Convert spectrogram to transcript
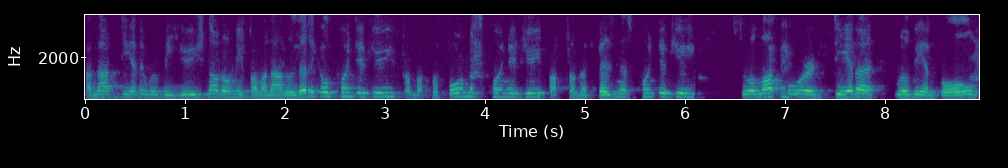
and that data will be used not only from an analytical point of view, from a performance point of view, but from a business point of view. So a lot more data will be involved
